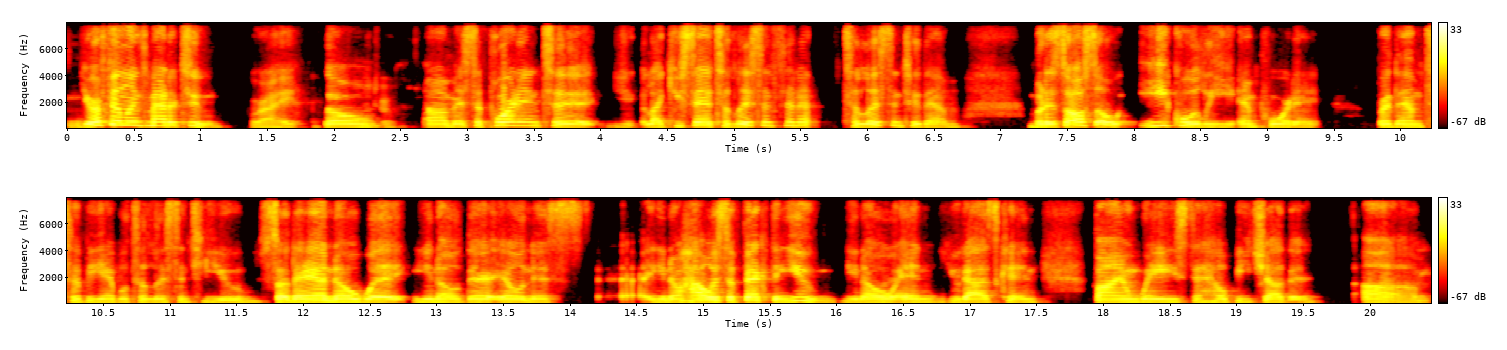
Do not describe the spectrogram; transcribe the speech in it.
your feelings matter too. Right. So um, it's important to, like you said, to listen to them, to listen to them, but it's also equally important for them to be able to listen to you so they know what you know their illness you know how it's affecting you you know and you guys can find ways to help each other um,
